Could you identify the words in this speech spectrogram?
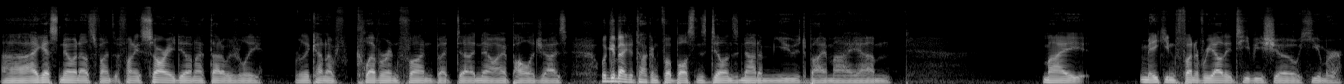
Uh, I guess no one else finds it funny. Sorry, Dylan. I thought it was really really kind of clever and fun. But uh, no, I apologize. We'll get back to talking football since Dylan's not amused by my um, my making fun of reality TV show humor.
